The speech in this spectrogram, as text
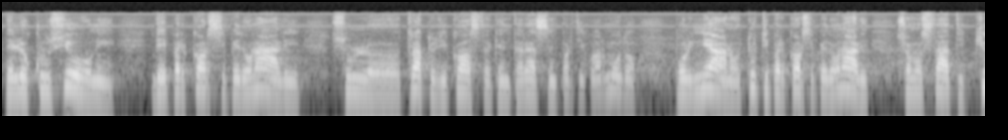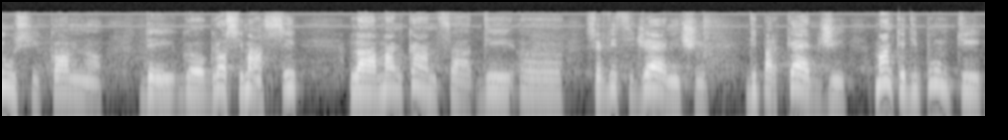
delle occlusioni dei percorsi pedonali sul tratto di costa che interessa in particolar modo Polignano. Tutti i percorsi pedonali sono stati chiusi con dei grossi massi, la mancanza di eh, servizi igienici, di parcheggi, ma anche di punti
